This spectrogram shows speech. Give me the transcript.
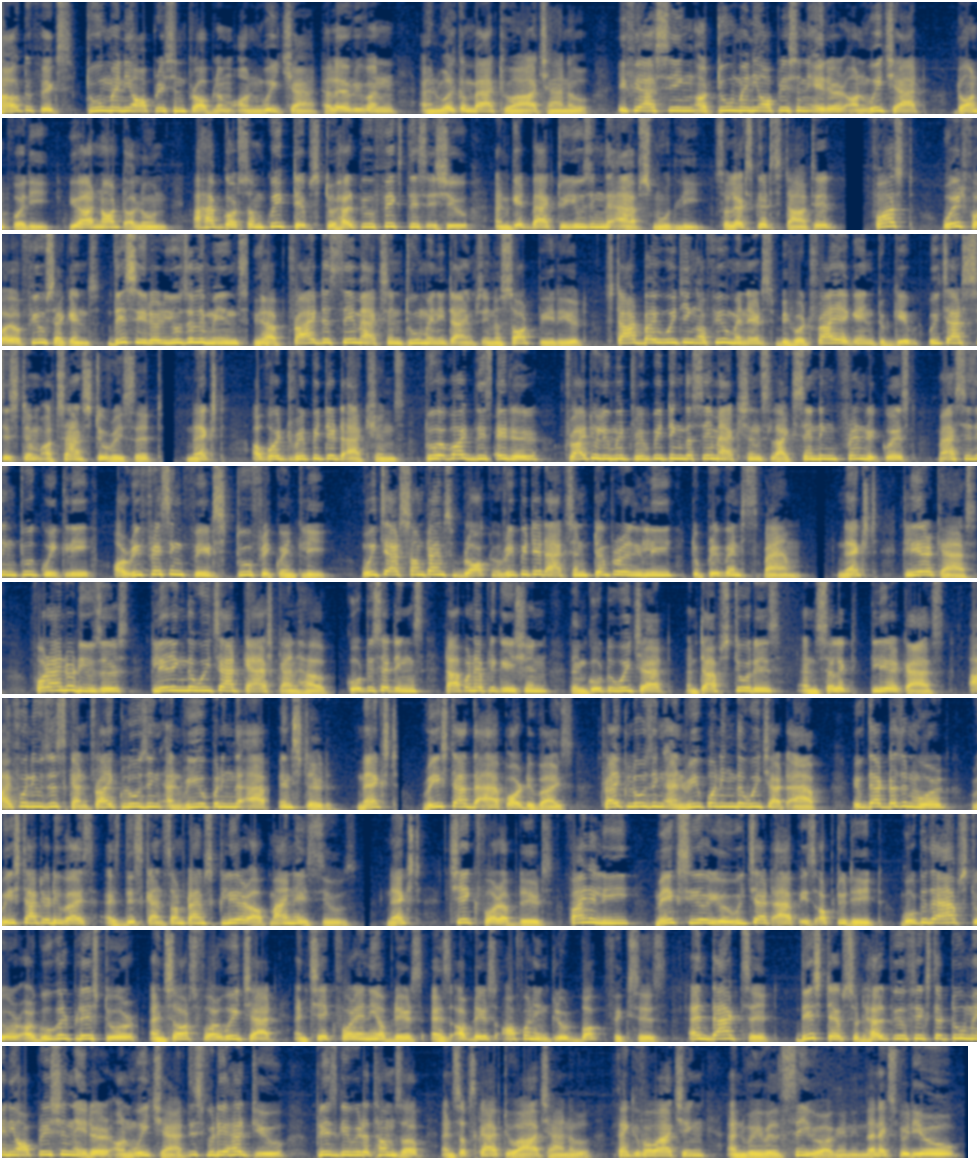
How to fix too many operation problem on WeChat. Hello everyone and welcome back to our channel. If you are seeing a too many operation error on WeChat, don't worry, you are not alone. I have got some quick tips to help you fix this issue and get back to using the app smoothly. So let's get started. First, wait for a few seconds. This error usually means you have tried the same action too many times in a short period. Start by waiting a few minutes before try again to give WeChat system a chance to reset. Next, avoid repeated actions. To avoid this error, try to limit repeating the same actions like sending friend request, messaging too quickly, or refreshing feeds too frequently. WeChat sometimes block repeated action temporarily to prevent spam. Next, clear cache. For Android users, clearing the WeChat cache can help. Go to settings, tap on application, then go to WeChat and tap storage and select clear cache. iPhone users can try closing and reopening the app instead. Next, restart the app or device. Try closing and reopening the WeChat app. If that doesn't work, restart your device as this can sometimes clear up minor issues. Next, check for updates. Finally, make sure your WeChat app is up to date. Go to the App Store or Google Play Store and search for WeChat and check for any updates as updates often include bug fixes. And that's it. These steps should help you fix the too many operation error on WeChat. If this video helped you, please give it a thumbs up and subscribe to our channel. Thank you for watching and we will see you again in the next video.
